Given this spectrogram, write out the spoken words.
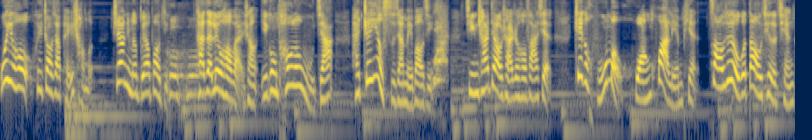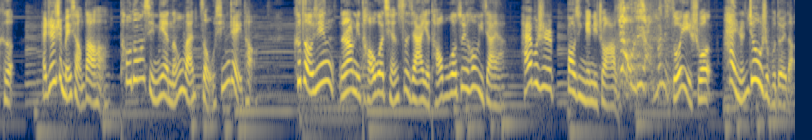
我以后会照价赔偿的。”只要你们不要报警。他在六号晚上一共偷了五家，还真有四家没报警。警察调查之后发现，这个胡某谎话连篇，早就有过盗窃的前科。还真是没想到哈，偷东西你也能玩走心这一套。可走心能让你逃过前四家，也逃不过最后一家呀，还不是报警给你抓了？要脸吗你？所以说害人就是不对的，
